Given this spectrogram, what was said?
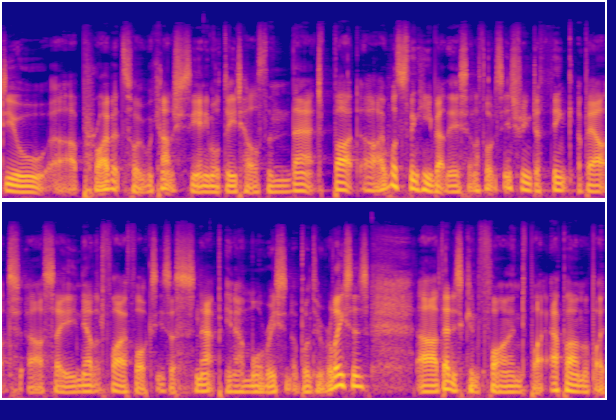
still uh, private, so we can't see any more details than that. But uh, I was thinking about this, and I thought it's interesting to think about, uh, say, now that Firefox is a snap in our more recent Ubuntu releases, uh, that is confined by AppArmor by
